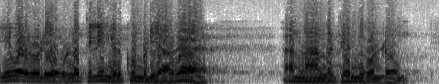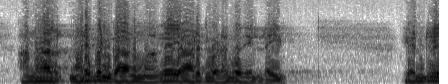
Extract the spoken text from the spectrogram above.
ஜீவர்களுடைய உள்ளத்திலையும் இருக்கும்படியாக நாங்கள் தெரிந்து கொண்டோம். ஆனால் மறைப்பின் காரணமாக யாருக்கும் விளங்குவதில்லை என்று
